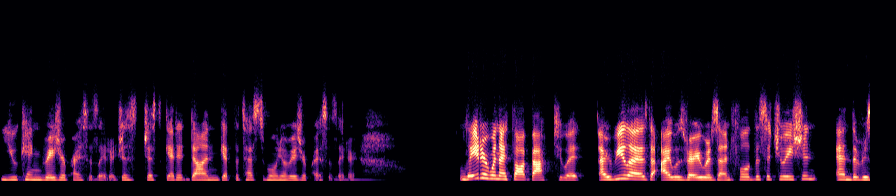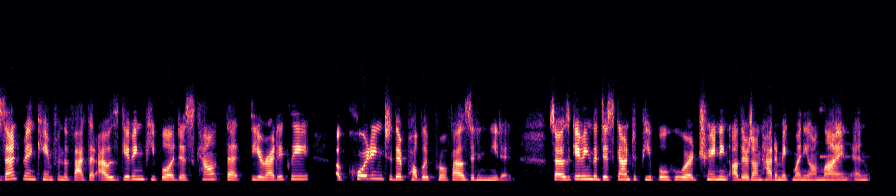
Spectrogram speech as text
You can raise your prices later. Just just get it done. Get the testimonial, raise your prices later. Mm-hmm. Later, when I thought back to it, I realized that I was very resentful of the situation. And the resentment came from the fact that I was giving people a discount that theoretically, according to their public profiles, didn't need it. So I was giving the discount to people who were training others on how to make money online and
